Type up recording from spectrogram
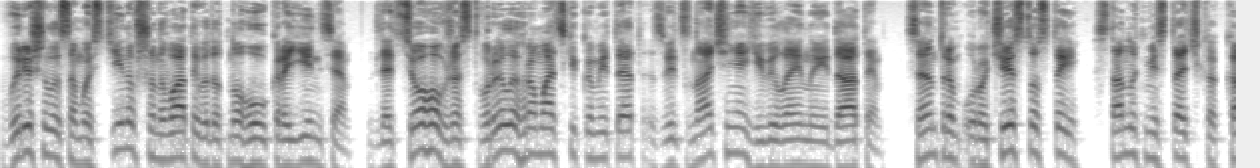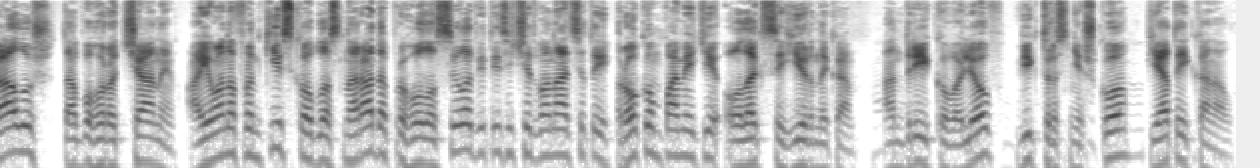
вирішили самостійно вшанувати видатного українця. Для цього вже створили громадський комітет з відзначення ювілейної дати. Центром урочистостей стануть містечка Калуш та Богородчани. А Івано-Франківська обласна рада проголосила 2012 роком пам'яті Олекси Гірника. Андрій Ковальов, Віктор Сніжко, п'ятий канал.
